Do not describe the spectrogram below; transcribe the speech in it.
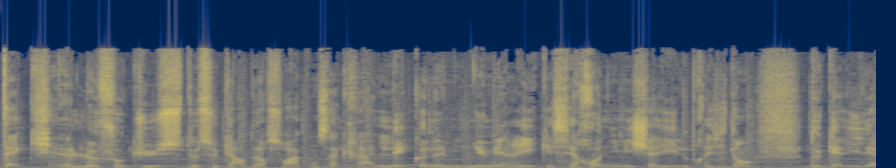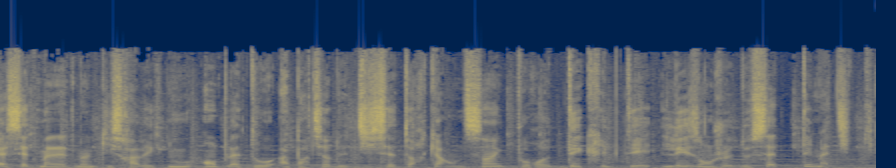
tech le focus de ce quart d'heure sera consacré à l'économie numérique et c'est Ronnie Michali, le président de Galilée Asset Management, qui sera avec nous en plateau à partir de 17h45 pour décrypter les enjeux de cette thématique.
